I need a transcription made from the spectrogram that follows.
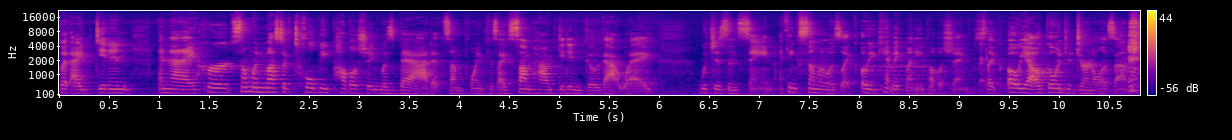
but I didn't. And then I heard someone must have told me publishing was bad at some point because I somehow didn't go that way, which is insane. I think someone was like, "Oh, you can't make money in publishing." It's like, "Oh yeah, I'll go into journalism."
